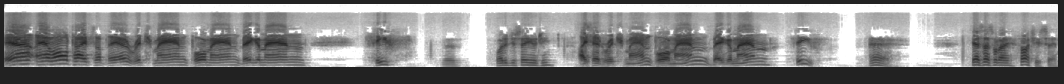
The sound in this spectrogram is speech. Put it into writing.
Yeah, they have all types up there. Rich man, poor man, beggar man, thief. Uh, what did you say, Eugene? I said rich man, poor man, beggar man, thief. Yes. Yes, that's what I thought you said.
